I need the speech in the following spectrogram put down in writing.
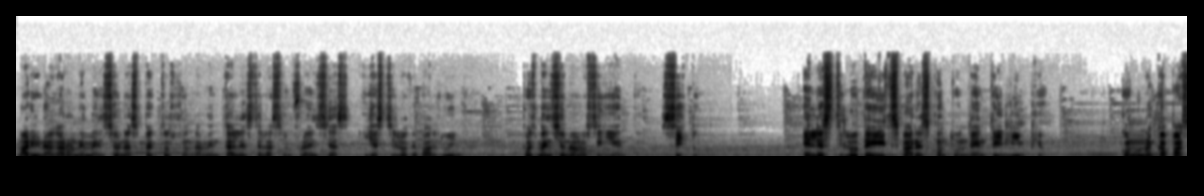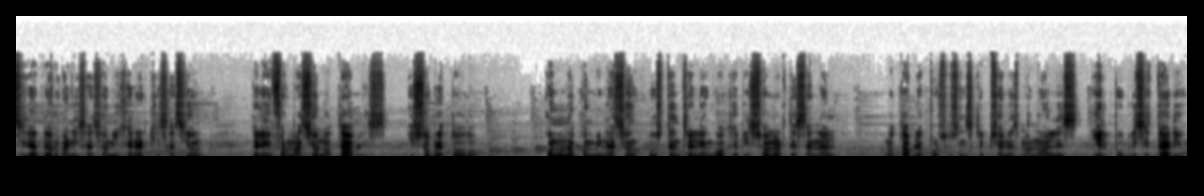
Marina Garone menciona aspectos fundamentales de las influencias y estilo de Balduino, pues menciona lo siguiente, cito, El estilo de Itzbar es contundente y limpio, con una capacidad de organización y jerarquización de la información notables y sobre todo con una combinación justa entre el lenguaje visual artesanal notable por sus inscripciones manuales, y el publicitario,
